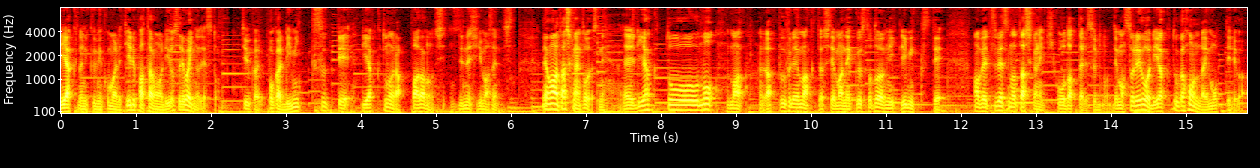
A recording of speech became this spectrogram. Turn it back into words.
React に組み込まれているパターンを利用すればいいのですと。っていうか、僕はリミックスって React の wrapper なの全然知りませんでした。で、まあ確かにそうですね。 React の、まあ、 wrap フレームワークとして、まあ、NEXT とリミックスって、まあ、別々の確かに機構だったりするので、まあ、それを React が本来持っていれば、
